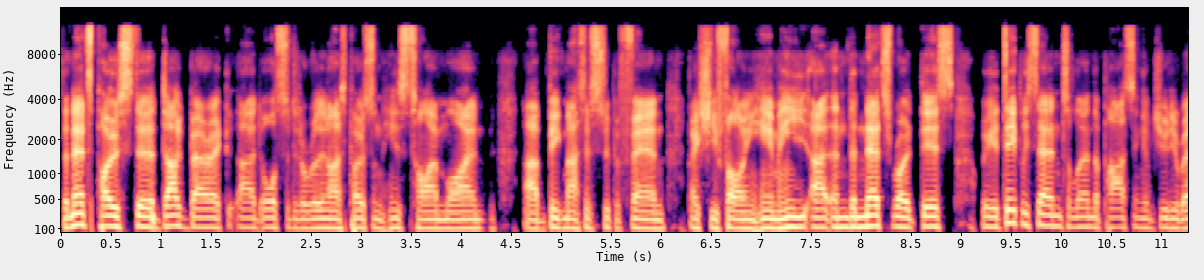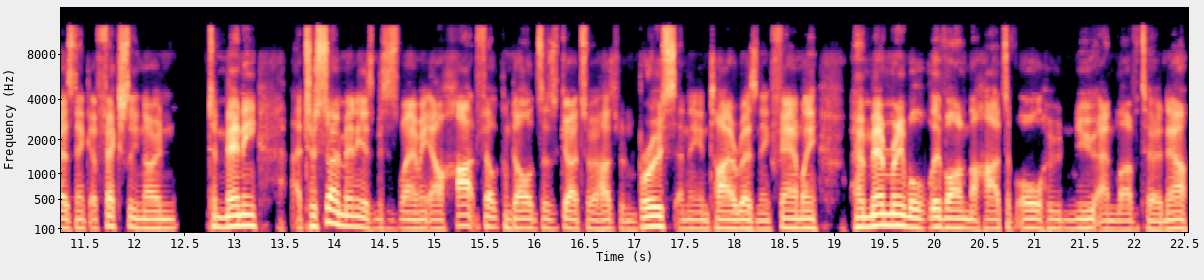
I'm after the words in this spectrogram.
The Nets posted, Doug Barrick uh, also did a really nice post on his timeline. Uh, big, massive super fan. Make sure you're following him. He uh, And the Nets wrote this We are deeply saddened to learn the passing of Judy Resnick, affectionately known to many, uh, to so many as Mrs. Whammy. Our heartfelt condolences go to her husband Bruce and the entire Resnick family. Her memory will live on in the hearts of all who knew and loved her. Now,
